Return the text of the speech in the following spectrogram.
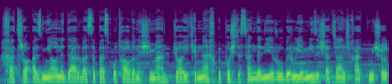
خط را از میان در و سپس اتاق نشیمن جایی که نخ به پشت صندلی روبروی میز شطرنج ختم می‌شد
